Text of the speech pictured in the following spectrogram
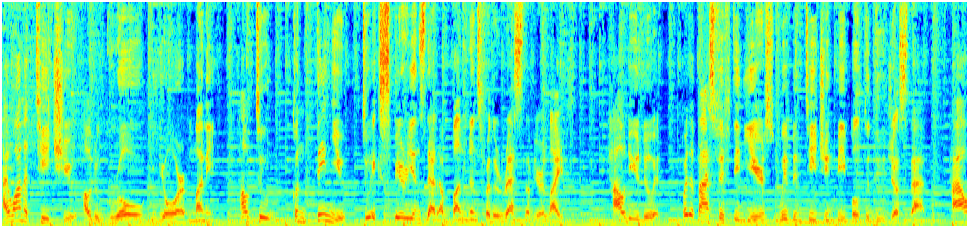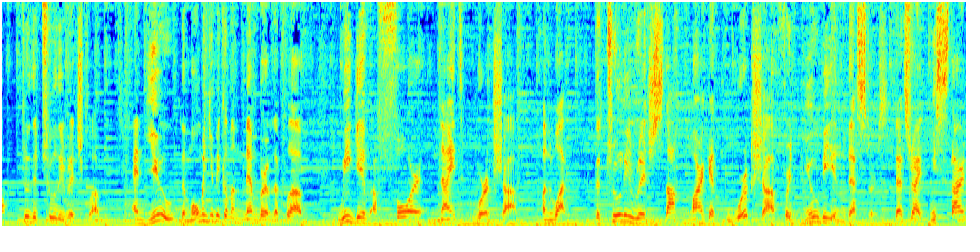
I want to teach you how to grow your money, how to continue to experience that abundance for the rest of your life. How do you do it? For the past 15 years, we've been teaching people to do just that. How? Through the Truly Rich Club. And you, the moment you become a member of the club, we give a four night workshop on what? The Truly Rich Stock Market Workshop for newbie investors. That's right, we start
